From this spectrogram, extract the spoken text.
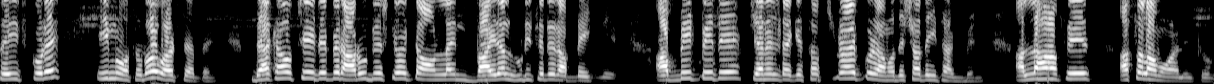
সেভ করে ইমো অথবা হোয়াটসঅ্যাপে দেখা হচ্ছে এই টাইপের আরও বেশ কয়েকটা অনলাইন ভাইরাল হুডিসেটের আপডেট নিয়ে। আপডেট পেতে চ্যানেলটাকে সাবস্ক্রাইব করে আমাদের সাথেই থাকবেন। আল্লাহ হাফেজ, আসসালামু আলাইকুম।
